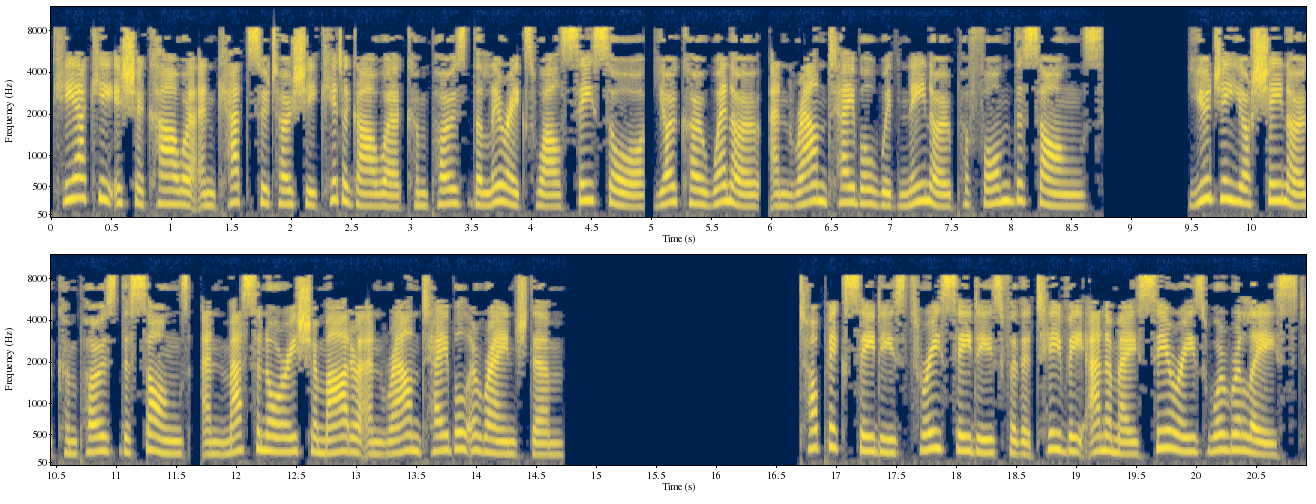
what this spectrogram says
Chiaki Ishikawa and Katsutoshi Kitagawa composed the lyrics while Seesaw, Yoko Ueno, and Round Table with Nino performed the songs. Yuji Yoshino composed the songs, and Masanori Shimada and Round Table arranged them. Topic CDs Three CDs for the TV anime series were released.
